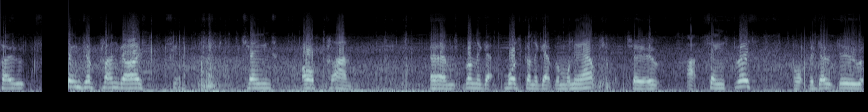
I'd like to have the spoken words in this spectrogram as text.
folks. Change of plan, guys. Ch- change of plan. Um, gonna get was gonna get the money out to at Sainsbury's, but they don't do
